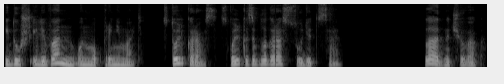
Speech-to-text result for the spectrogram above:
и душ или ванну он мог принимать столько раз, сколько заблагорассудится. Ладно, чувак,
